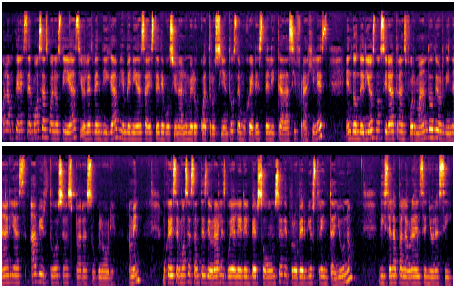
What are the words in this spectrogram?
Hola mujeres hermosas, buenos días, Dios les bendiga, bienvenidas a este devocional número 400 de mujeres delicadas y frágiles, en donde Dios nos irá transformando de ordinarias a virtuosas para su gloria. Amén. Mujeres hermosas, antes de orar les voy a leer el verso 11 de Proverbios 31. Dice la palabra del Señor así.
